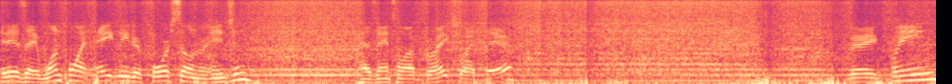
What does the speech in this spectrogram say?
It is a 1.8 liter four cylinder engine. It has anti-lock brakes right there. Very clean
